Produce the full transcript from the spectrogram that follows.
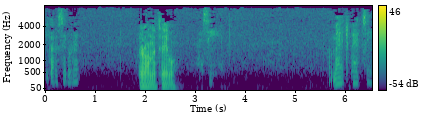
You got a cigarette? They're on the table. I see. A match, Patsy.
